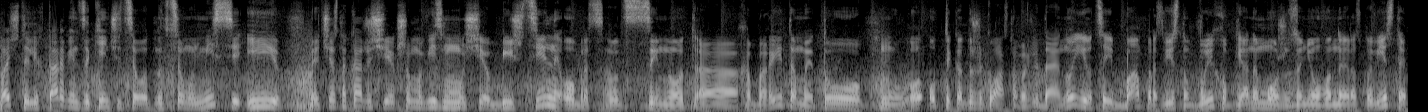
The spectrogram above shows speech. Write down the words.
бачите, ліхтар він закінчиться от на цьому місці. І, е, чесно кажучи, якщо ми візьмемо ще більш цільний образ от з цими от, е, габаритами, то ну, оптика дуже класно виглядає. Ну і оцей бампер, звісно, вихоп, я не можу за нього не розповісти.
